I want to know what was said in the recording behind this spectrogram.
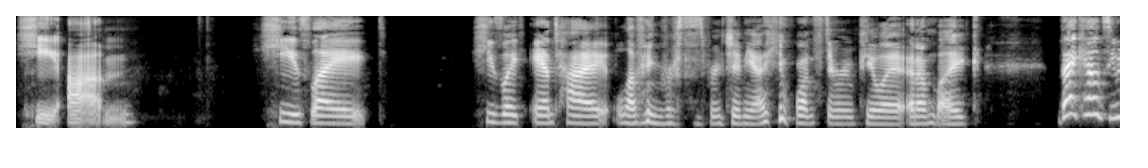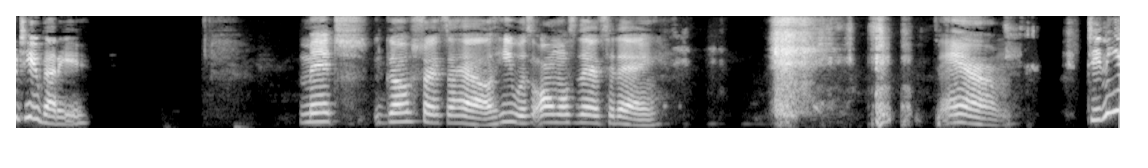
he um he's like he's like anti Loving versus Virginia. He wants to repeal it. And I'm like, that counts you too, buddy. Mitch, go straight to hell. He was almost there today. Damn. Didn't he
